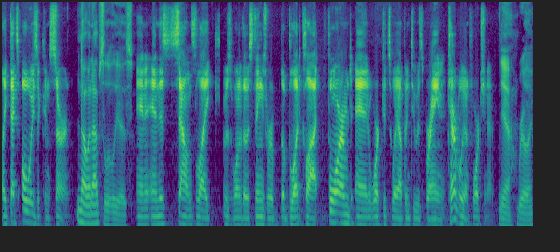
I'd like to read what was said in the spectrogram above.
like that's always a concern. No, it absolutely is. And and this sounds like it was one of those things where the blood clot formed and worked its way up into his brain. Terribly unfortunate. Yeah, really.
